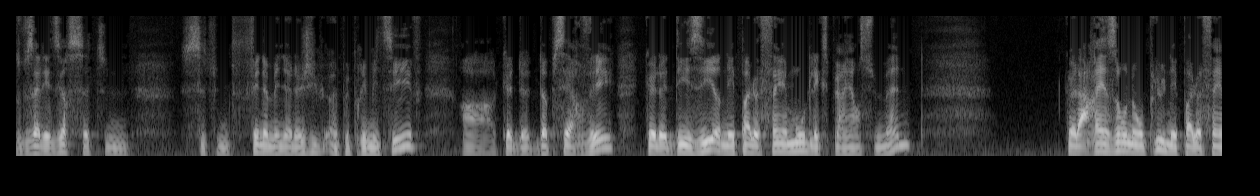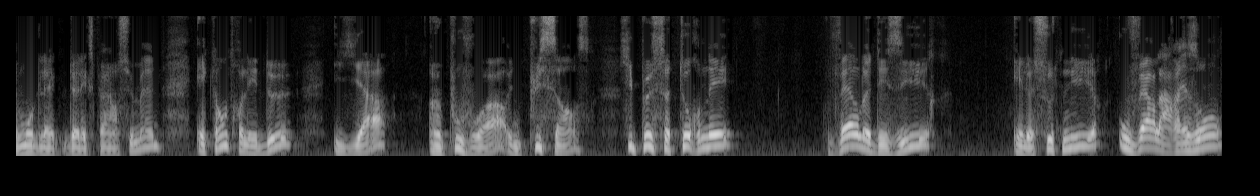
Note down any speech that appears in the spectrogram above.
vous allez dire c'est une, c'est une phénoménologie un peu primitive ah, que d'observer que le désir n'est pas le fin mot de l'expérience humaine, que la raison non plus n'est pas le fin mot de l'expérience humaine, et qu'entre les deux, il y a un pouvoir, une puissance qui peut se tourner vers le désir et le soutenir, ou vers la raison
